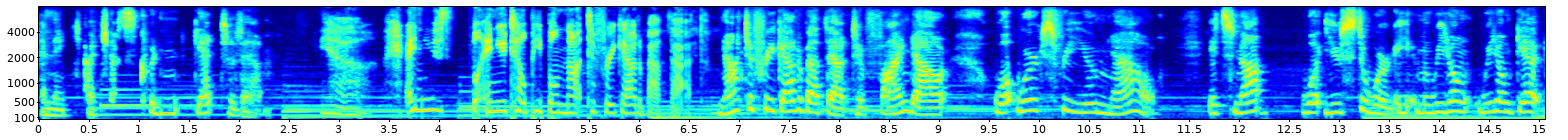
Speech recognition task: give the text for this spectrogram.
and they I just couldn't get to them. Yeah. And you and you tell people not to freak out about that. Not to freak out about that, to find out what works for you now. It's not what used to work. I mean, we don't we don't get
